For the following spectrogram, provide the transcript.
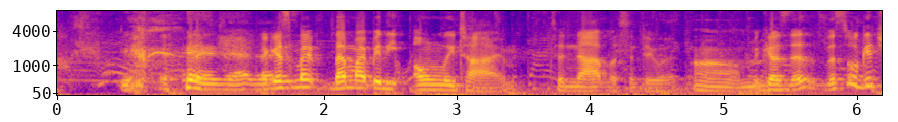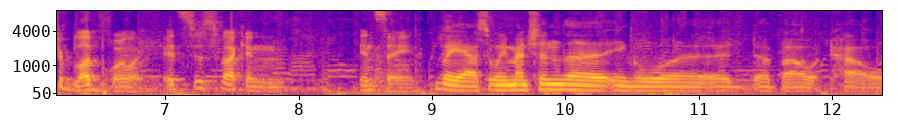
Um, I guess might, that might be the only time to not listen to it. Um, because this, this will get your blood boiling. It's just fucking insane. But yeah, so we mentioned the Inglewood about how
